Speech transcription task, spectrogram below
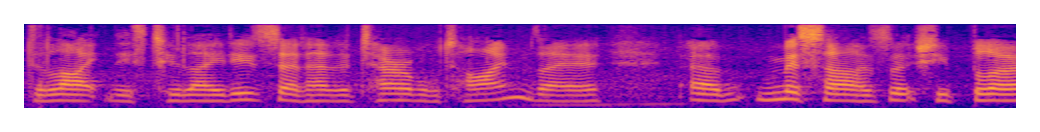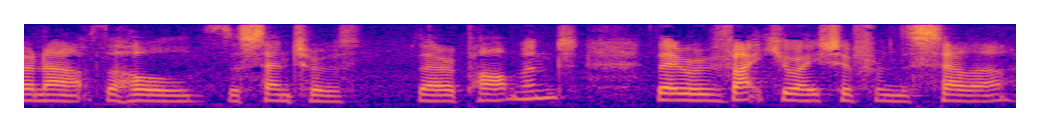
delight, these two ladies. They'd had a terrible time. Their um, missiles literally blown out the whole, the centre of their apartment. They were evacuated from the cellar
